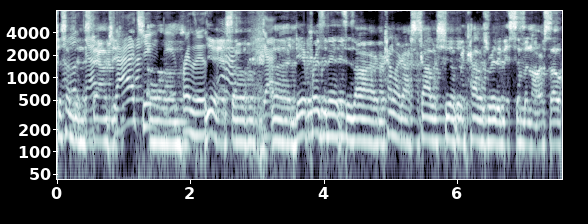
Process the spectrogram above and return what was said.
just something oh, nostalgic. Got you, um, Dead Presidents. Yeah, so uh, Dead Presidents is our kind of like our scholarship and college readiness seminar. So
